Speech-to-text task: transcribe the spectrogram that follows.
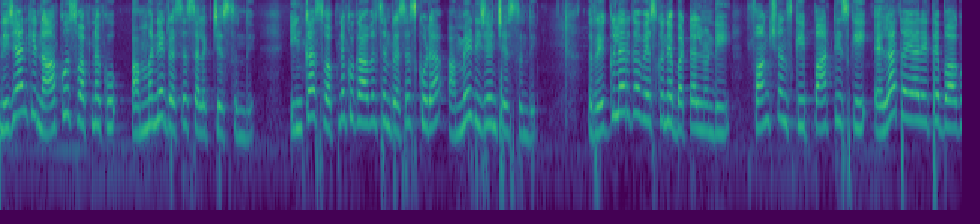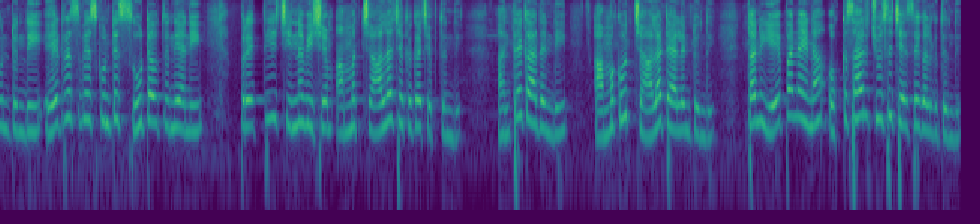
నిజానికి నాకు స్వప్నకు అమ్మనే డ్రెస్సెస్ సెలెక్ట్ చేస్తుంది. ఇంకా స్వప్నకు కావాల్సిన డ్రెస్సెస్ కూడా అమ్మే డిజైన్ చేస్తుంది. రెగ్యులర్గా వేసుకునే బట్టల నుండి ఫంక్షన్స్కి పార్టీస్కి ఎలా తయారైతే బాగుంటుంది ఏ డ్రెస్ వేసుకుంటే సూట్ అవుతుంది అని ప్రతి చిన్న విషయం అమ్మ చాలా చక్కగా చెప్తుంది. అంతేకాదండి అమ్మకు చాలా టాలెంట్ ఉంది. తను ఏ పనైనా ఒక్కసారి చూసి చేసేయగలుగుతుంది.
